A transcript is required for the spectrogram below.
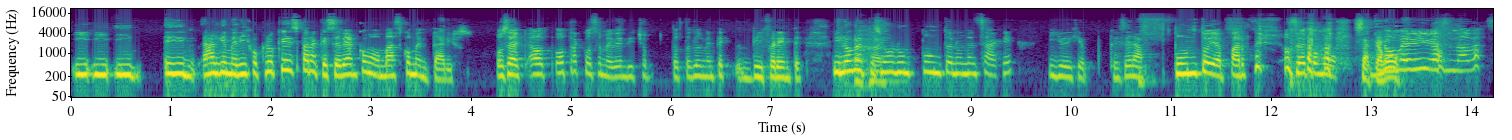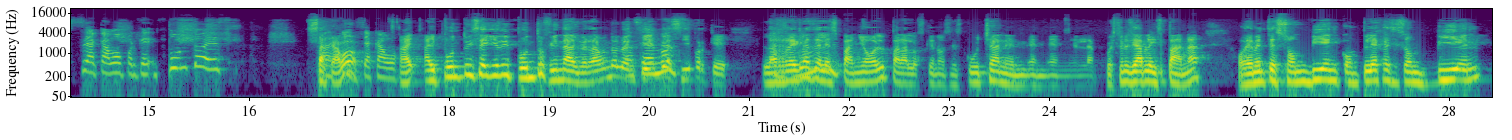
y, y y alguien me dijo, creo que es para que se vean como más comentarios. O sea, otra cosa me habían dicho totalmente diferente. Y luego me pusieron un punto en un mensaje y yo dije, ¿qué será? Punto y aparte. O sea, como, no me digas nada, se acabó, porque punto es... Se acabó. se acabó. Hay, punto y seguido y punto final, ¿verdad? Uno lo entiende así porque las reglas del español, para los que nos escuchan en, en, en las cuestiones de habla hispana, obviamente son bien complejas y son bien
